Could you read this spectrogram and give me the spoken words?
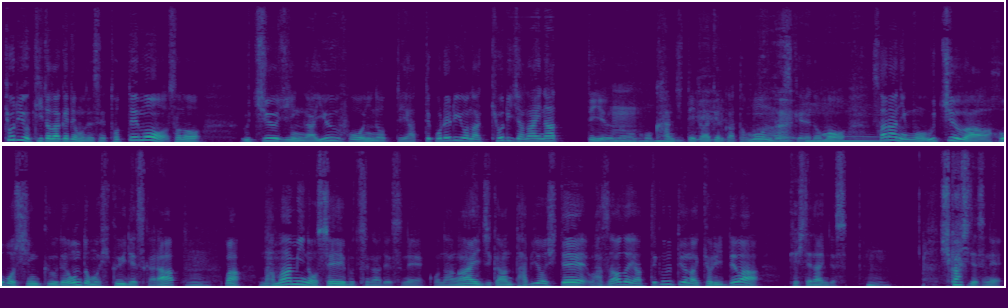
距離を聞いただけでもですね、とてもその宇宙人が UFO に乗ってやってこれるような距離じゃないなっていうのをこう感じていただけるかと思うんですけれども、さらにもう宇宙はほぼ真空で温度も低いですから、あうん。まあ、生身の生物がですね、こう長い時間旅をしてわざわざやってくるというような距離では決してないんです。うん。しかしですね、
